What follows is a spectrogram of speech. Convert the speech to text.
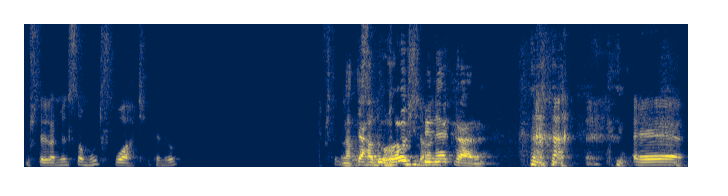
os treinamentos são muito fortes, entendeu? Na terra do rugby, puxados. né, cara? é,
